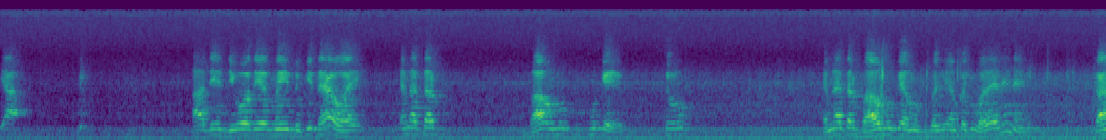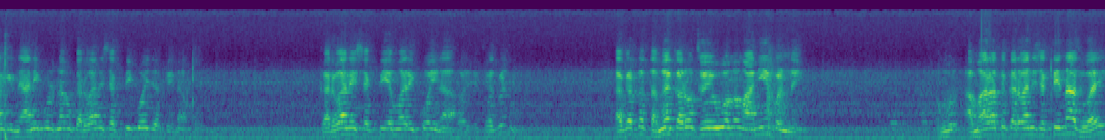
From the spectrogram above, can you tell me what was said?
કે આ- જે જીવો જે દુઃખી થયા હોય એના તરફ ભાવ મૂકે. તો એમના તરફ ભાવ મૂકે અમુક, પછી કશું વળે નહીં ને. કારણ કે જ્ઞાની પુરુષ નામ કરવાની શક્તિ કોઈ જતી ના હોય. કરવાની શક્તિ અમારી કોઈ ના હોય. સમજ ને? અગર તો તમે કરો છો એવું અમે માનીએ પણ નહીં. અમારા તો કરવાની શક્તિ ના જ હોય.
